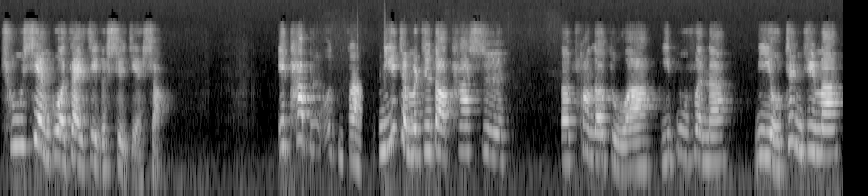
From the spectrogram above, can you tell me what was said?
出现过在这个世界上。因为他不，你怎么知道他是呃创造主啊一部分呢？你有证据吗？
